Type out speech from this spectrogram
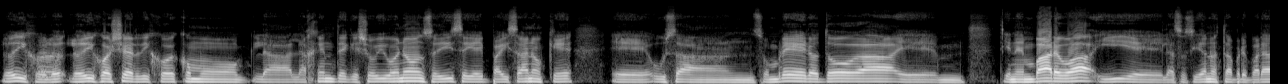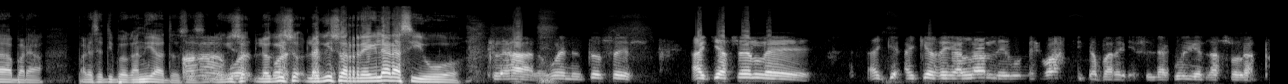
lo dijo, ah. lo, dijo ayer, dijo, es como la, la, gente que yo vivo en Once dice que hay paisanos que eh, usan sombrero, toga, eh, tienen barba y eh, la sociedad no está preparada para, para ese tipo de candidatos. Ah, lo, quiso, lo, quiso, lo quiso arreglar así, Hugo. Claro, bueno, entonces hay que hacerle, hay que, hay que regalarle una esvástica para que se la cuelgue en la solapa.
